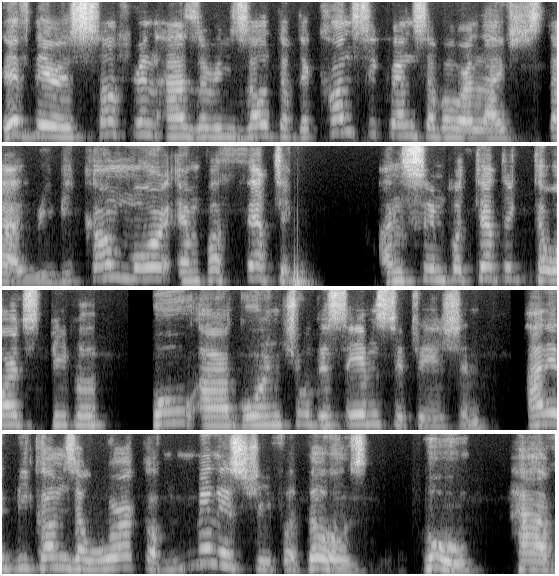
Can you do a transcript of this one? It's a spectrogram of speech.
if there is suffering as a result of the consequence of our lifestyle, we become more empathetic and sympathetic towards people who are going through the same situation. And it becomes a work of ministry for those who have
